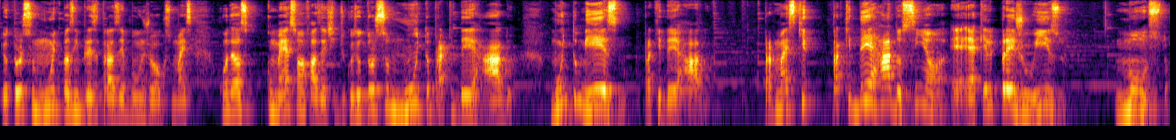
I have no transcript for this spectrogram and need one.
eu torço muito para as empresas trazer bons jogos, mas quando elas começam a fazer esse tipo de coisa, eu torço muito para que dê errado, muito mesmo para que dê errado. Pra, mas que para que dê errado assim, ó, é, é aquele prejuízo monstro.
